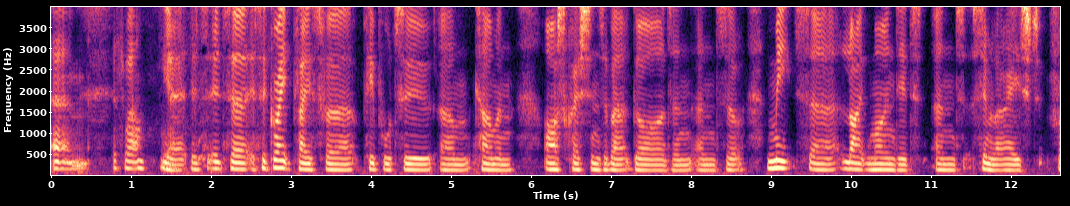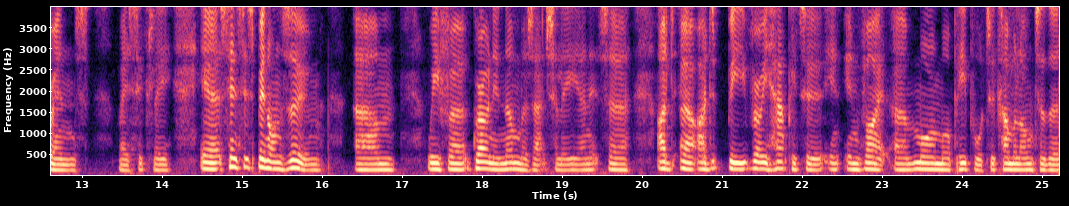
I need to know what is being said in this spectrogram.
Um, as well. yeah it's it's a it's a great place for people to um, come and ask questions about God and and so meet uh, like-minded and similar aged friends basically yeah since it's been on Zoom um, we've uh, grown in numbers actually and it's uh, I'd uh, I'd be very happy to in- invite um, more and more people to come along to the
